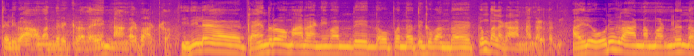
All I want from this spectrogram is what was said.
தெளிவாக வந்திருக்கிறதையும் நாங்கள் பார்க்கலாம் இதில் கஜேந்திரகுமார் அணி வந்து இந்த ஒப்பந்தத்துக்கு வந்ததுக்கும் பல காரணங்கள் இருக்கு. அதில் ஒரு காரணம் வந்து இந்த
